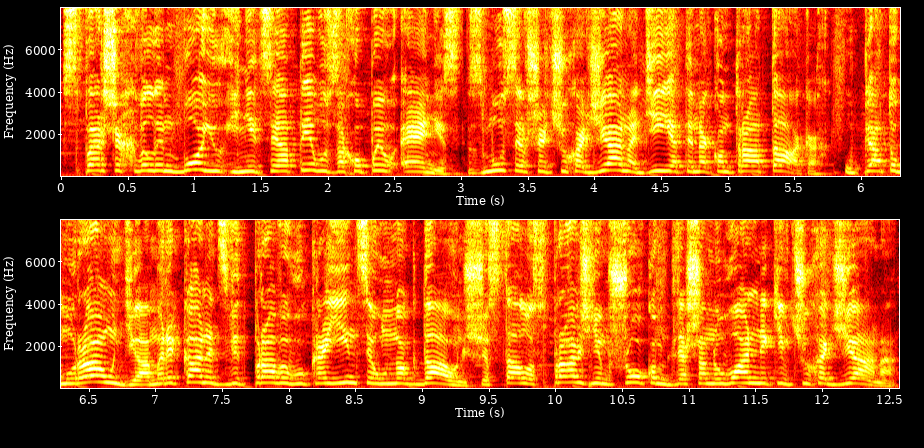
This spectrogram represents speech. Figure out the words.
З перших хвилин бою ініціативу захопив Еніс, змусивши Чухаджана діяти на контратаках. У п'ятому раунді американець відправив українця у нокдаун, що стало справжнім шоком для шанувальників Чухаджана.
